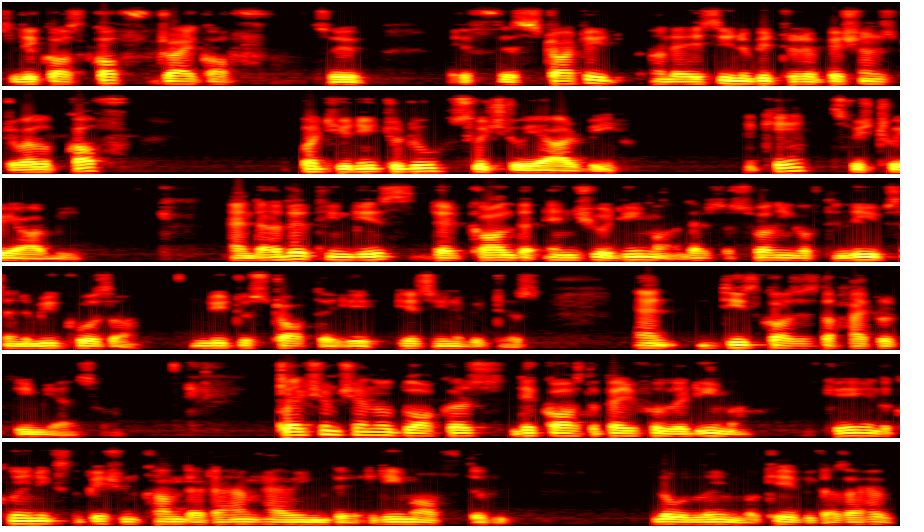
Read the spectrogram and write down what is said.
So they cause cough, dry cough. So if they started on the ACE inhibitor the patients develop cough, what you need to do, switch to ARB. Okay, switch to ARB. And the other thing is they're called the angioedema. That's a swelling of the leaves and the mucosa you need to stop the ACE inhibitors. And these causes the hyperkalemia as well. Calcium channel blockers they cause the peripheral edema okay? In the clinics the patient come that i am having the edema of the lower limb okay? Because i have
